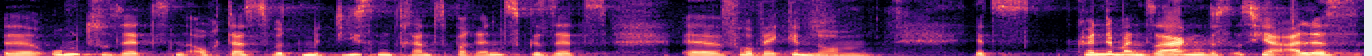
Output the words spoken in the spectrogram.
äh, umzusetzen. Auch das wird mit diesem Transparenzgesetz äh, vorweggenommen. Jetzt könnte man sagen, das ist ja alles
